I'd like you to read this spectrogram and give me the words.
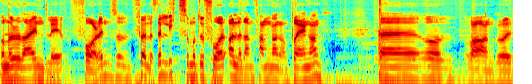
Og når du da endelig får den, så føles det litt som at du får alle de fem gangene på en gang. Eh, og hva angår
